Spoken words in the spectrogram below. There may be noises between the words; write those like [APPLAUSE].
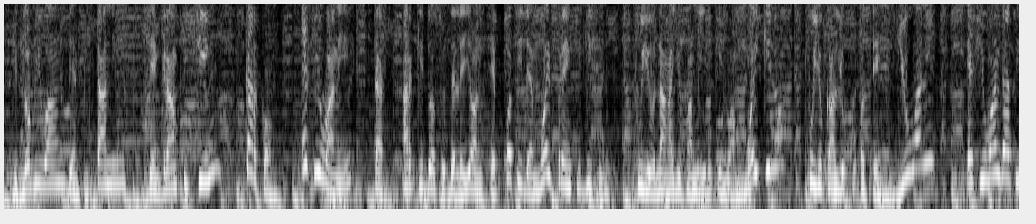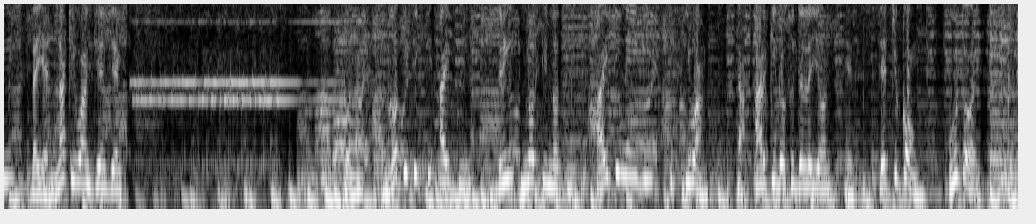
Di lobby den pitani, den grand piching, karko. If you wani, dat Arkidosu de Leon e poti den moi prenki gisi fu you nanga you family in wan moi kino, fu you kan luku o ten you wani. If you want dati, da ye naki wan jen jen kona noti 60 IT 3 noti noti IT negi 61. Da Arkidosu de Leon is Setjukong. Utori.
